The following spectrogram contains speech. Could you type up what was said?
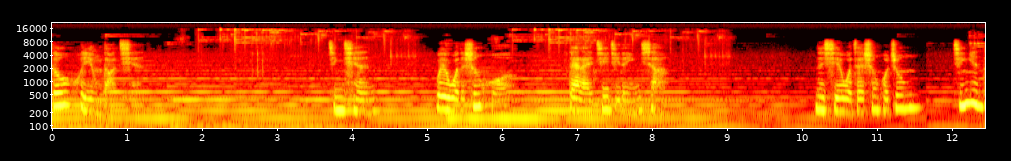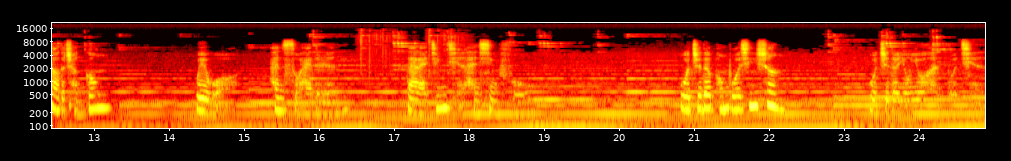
都会用到钱。金钱为我的生活带来积极的影响。那些我在生活中惊艳到的成功，为我和所爱的人带来金钱和幸福。我值得蓬勃兴盛，我值得拥有很多钱。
